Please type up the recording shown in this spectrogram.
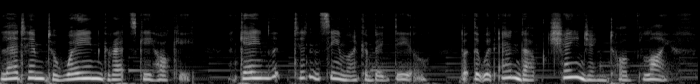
led him to Wayne Gretzky Hockey, a game that didn't seem like a big deal, but that would end up changing Todd's life.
